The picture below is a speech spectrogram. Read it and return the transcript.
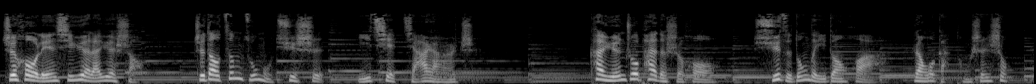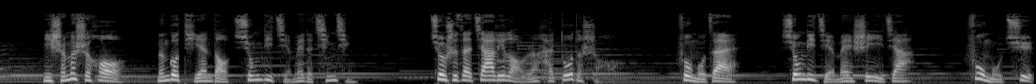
之后联系越来越少，直到曾祖母去世，一切戛然而止。看圆桌派的时候，徐子东的一段话让我感同身受：你什么时候能够体验到兄弟姐妹的亲情？就是在家里老人还多的时候，父母在，兄弟姐妹是一家；父母去，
